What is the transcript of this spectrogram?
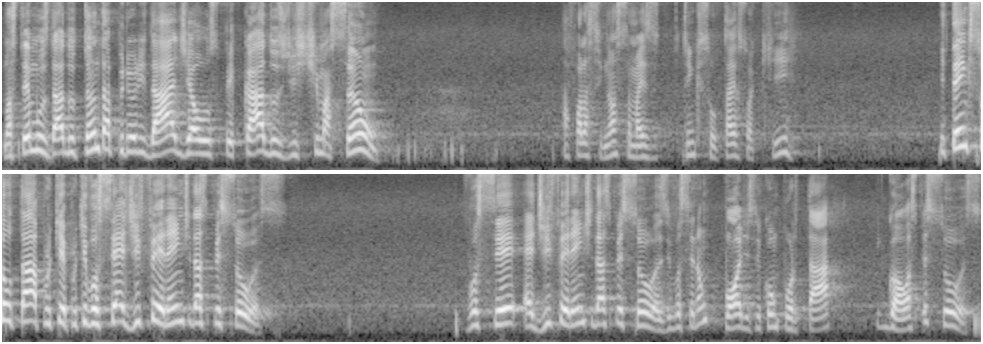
Nós temos dado tanta prioridade aos pecados de estimação, a falar assim, nossa, mas tem que soltar isso aqui. E tem que soltar, por quê? Porque você é diferente das pessoas. Você é diferente das pessoas e você não pode se comportar igual às pessoas.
